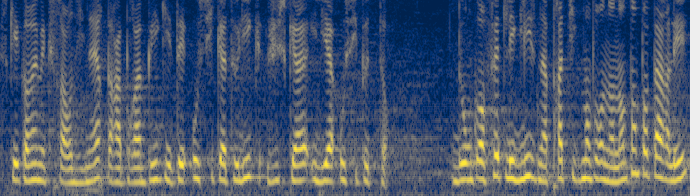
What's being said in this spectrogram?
ce qui est quand même extraordinaire par rapport à un pays qui était aussi catholique jusqu'à il y a aussi peu de temps. Donc en fait, l'Église n'a pratiquement pas, on n'en entend pas parler,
